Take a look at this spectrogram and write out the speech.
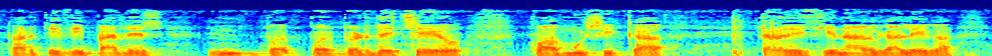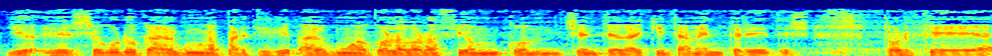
participades por, por de cheo coa música tradicional galega e eh, seguro que algunha participa, algunha colaboración con xente daqui tamén teredes porque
